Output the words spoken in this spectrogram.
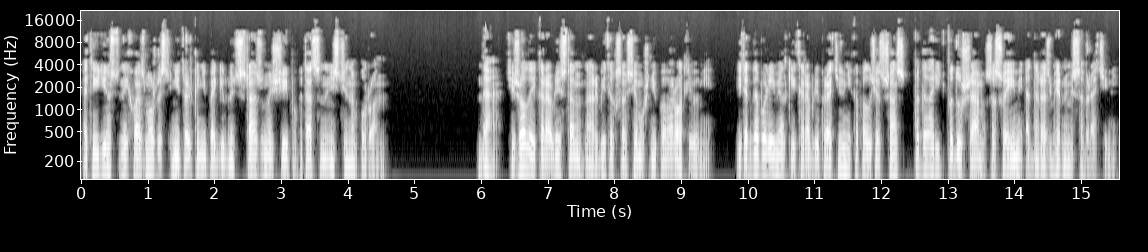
«Это единственная их возможность не только не погибнуть сразу, но еще и попытаться нанести нам урон». Да, тяжелые корабли станут на орбитах совсем уж неповоротливыми, и тогда более мелкие корабли противника получат шанс поговорить по душам со своими одноразмерными собратьями.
